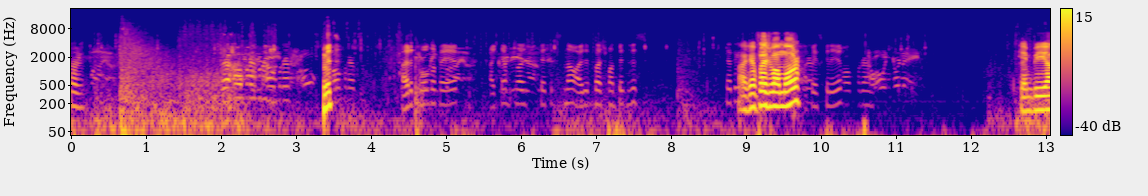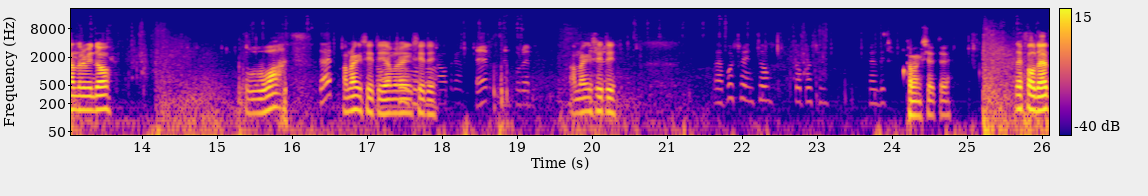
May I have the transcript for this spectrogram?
Mid. I did hold up AF. I can flash Tetris now. I did flash one Tetris. I can flash one more. Can be under window. What? I'm running city. I'm running city. I'm running city. Uh, push in, two, two pushing. Sandwich. Coming city. They fall dead.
